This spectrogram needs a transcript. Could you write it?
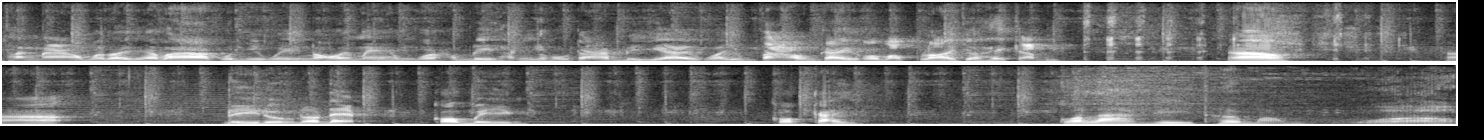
Thằng nào mà tới ngã ba của như nguyễn nói mẹ không không đi thẳng vô hồ tràm đi ra ngoài vũng tàu một cái rồi bọc lại cho thấy cảnh. Thấy không? Đó. Đi đường nó đẹp có biển có cây có la ghi thơ mộng. Wow.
